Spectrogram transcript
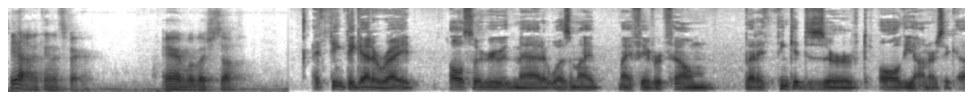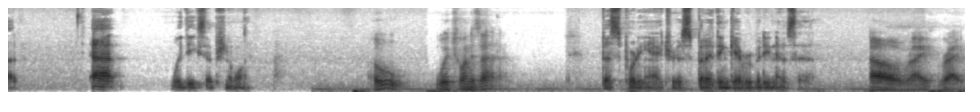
Yeah, I think that's fair. Aaron, what about yourself? I think they got it right. Also agree with Matt. It wasn't my my favorite film, but I think it deserved all the honors it got uh, with the exception of one. Oh, which one is that? Best Supporting Actress, but I think everybody knows that. Oh, right, right.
